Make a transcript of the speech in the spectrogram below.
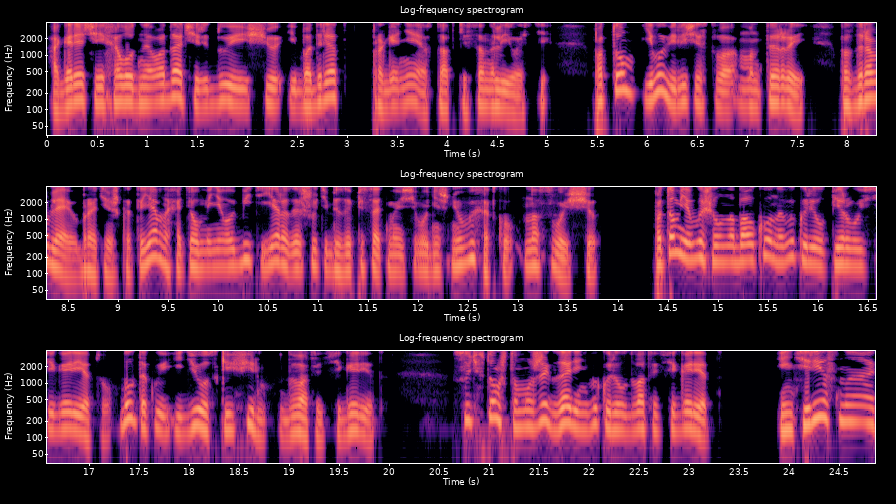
А горячая и холодная вода, чередуя еще и бодрят, прогоняя остатки сонливости. Потом его величество Монтерей. Поздравляю, братишка, ты явно хотел меня убить, и я разрешу тебе записать мою сегодняшнюю выходку на свой счет. Потом я вышел на балкон и выкурил первую сигарету. Был такой идиотский фильм «20 сигарет». Суть в том, что мужик за день выкурил 20 сигарет. Интересно,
